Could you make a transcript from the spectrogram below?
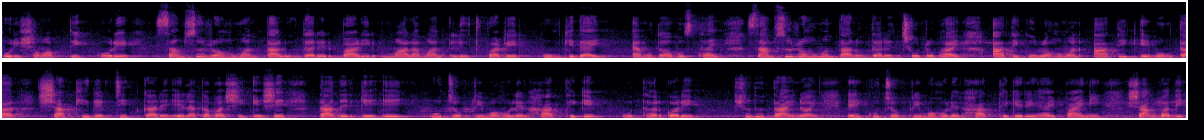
পরিসমাপ্তি করে শামসুর রহমান তালুকদারের বাড়ির মালামাল লুটপাটের হুমকি দেয়। এমতো অবস্থায় শামসুর রহমান তালুকদারের ছোট ভাই আতিকুর রহমান আতিক এবং তার সাক্ষীদের চিৎকারে এলাকাবাসী এসে তাদেরকে এই কুচক্রী মহলের হাত থেকে উদ্ধার করে। শুধু তাই নয়, এই কুচক্রী মহলের হাত থেকে রেহাই পায়নি সাংবাদিক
